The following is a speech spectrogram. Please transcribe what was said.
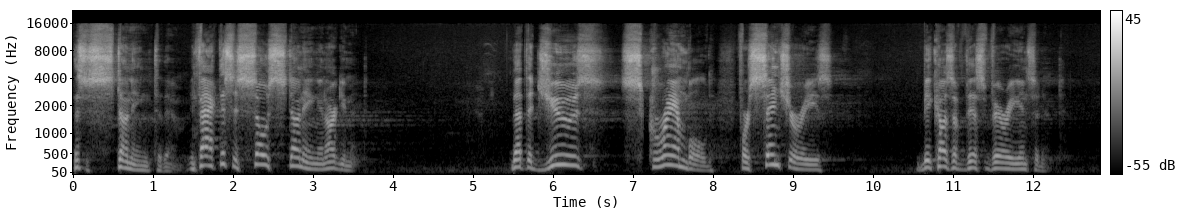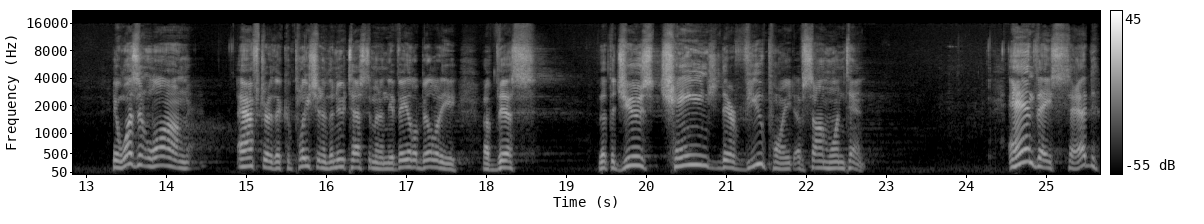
This is stunning to them. In fact, this is so stunning an argument that the Jews scrambled for centuries because of this very incident. It wasn't long after the completion of the New Testament and the availability of this that the Jews changed their viewpoint of Psalm 110. And they said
